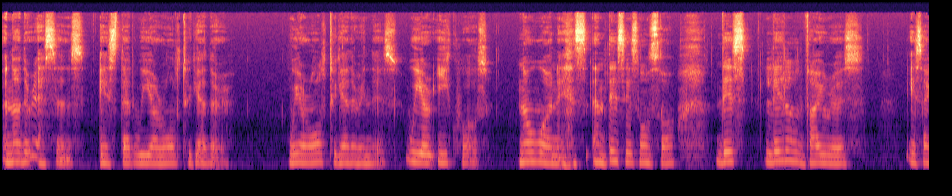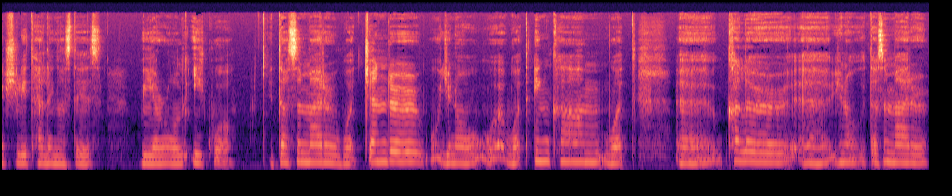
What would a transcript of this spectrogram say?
Another essence is that we are all together. We are all together in this. We are equals. No one is. And this is also, this little virus is actually telling us this. We are all equal. It doesn't matter what gender, you know, what income, what uh, color, uh, you know, it doesn't matter.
